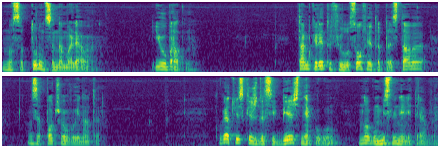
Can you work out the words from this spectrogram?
на Сатурн се намалява. И обратно. Там, където философията представа, започва войната. Когато искаш да се биеш с някого, много мислене не трябва.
